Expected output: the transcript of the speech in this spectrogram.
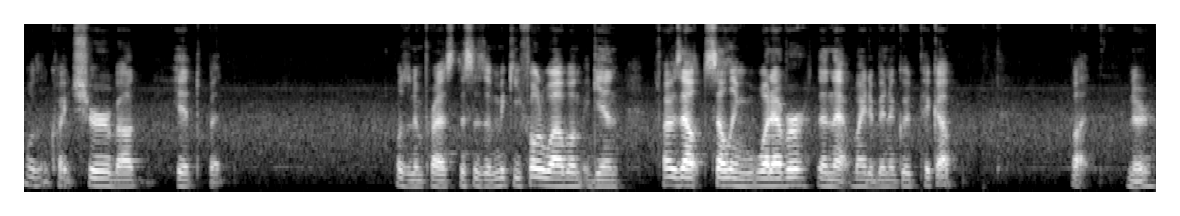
Wasn't quite sure about it, but wasn't impressed. This is a Mickey photo album. Again, if I was out selling whatever, then that might have been a good pickup. But there,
